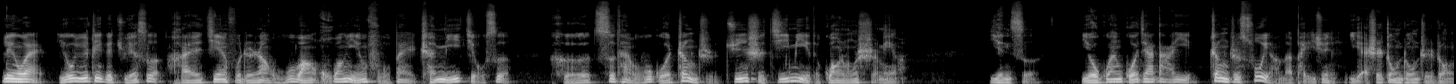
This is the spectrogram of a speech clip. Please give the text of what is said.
另外，由于这个角色还肩负着让吴王荒淫腐败、沉迷酒色和刺探吴国政治军事机密的光荣使命，因此有关国家大义、政治素养的培训也是重中之重。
